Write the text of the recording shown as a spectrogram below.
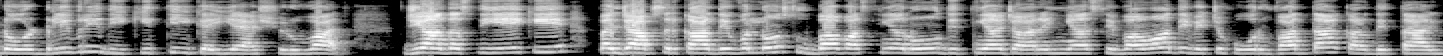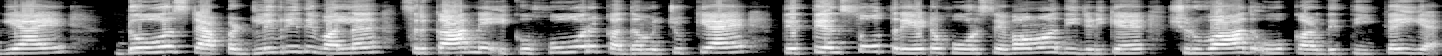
ਡੋਰ ਡਿਲੀਵਰੀ ਦੀ ਕੀਤੀ ਗਈ ਹੈ ਸ਼ੁਰੂਆਤ। ਜਿਹਾਂ ਦੱਸਦੀ ਹੈ ਕਿ ਪੰਜਾਬ ਸਰਕਾਰ ਦੇ ਵੱਲੋਂ ਸੂਬਾ ਵਾਸੀਆਂ ਨੂੰ ਦਿੱਤੀਆਂ ਜਾ ਰਹੀਆਂ ਸੇਵਾਵਾਂ ਦੇ ਵਿੱਚ ਹੋਰ ਵਾਧਾ ਕਰ ਦਿੱਤਾ ਗਿਆ ਹੈ। ਡੋਰ ਸਟੈਪ ਡਿਲੀਵਰੀ ਦੇ ਵੱਲ ਸਰਕਾਰ ਨੇ ਇੱਕ ਹੋਰ ਕਦਮ ਚੁੱਕਿਆ ਹੈ ਤੇ 363 ਹੋਰ ਸੇਵਾਵਾਂ ਦੀ ਜਿਹੜੀ ਕਿ ਸ਼ੁਰੂਆਤ ਉਹ ਕਰ ਦਿੱਤੀ ਗਈ ਹੈ।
